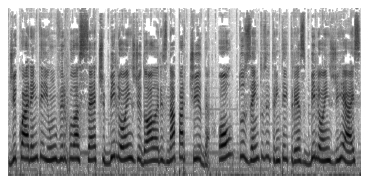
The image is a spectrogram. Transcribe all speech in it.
de 41,7 bilhões de dólares na partida, ou 233 bilhões de reais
